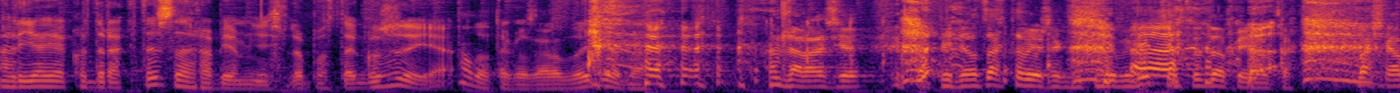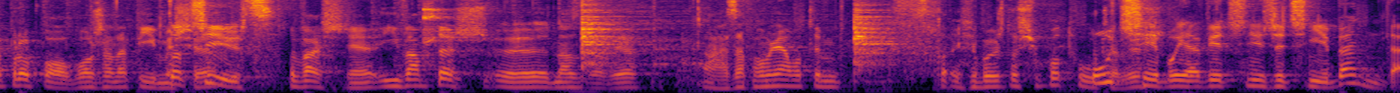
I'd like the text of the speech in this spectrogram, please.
Ale ja jako drak też zarabiam nieźle, bo z tego żyję. No do tego zaraz dojdziemy. Na razie o pieniądzach to wiesz, jak wypijemy więcej, to do pieniądzach. Właśnie, a propos, może napijmy To się. cheers. Właśnie, i wam też y, na zdrowie. A, zapomniałem o tym, ja się boję, że to się potłucze, Ucz się, bo ja wiecznie żyć nie będę.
